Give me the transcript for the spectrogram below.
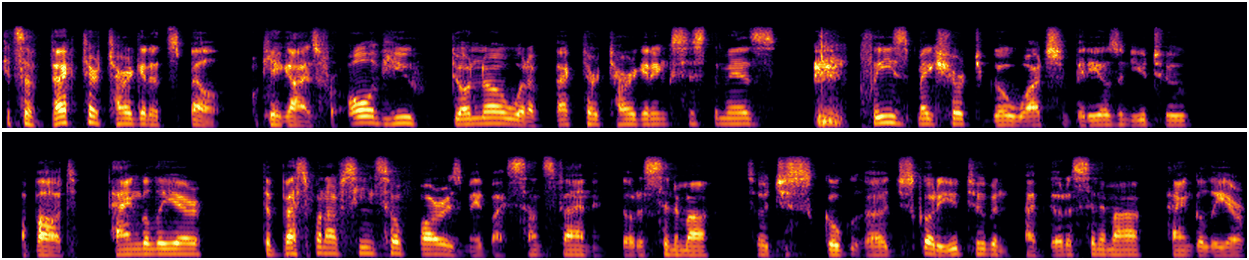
It's a vector targeted spell. Okay guys, for all of you who don't know what a vector targeting system is, please make sure to go watch some videos on YouTube about Pangolier. The best one I've seen so far is made by Sunsfan and Dota Cinema. So just go uh, just go to YouTube and type Dota Cinema Pangolier,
